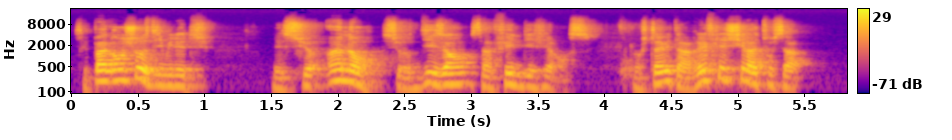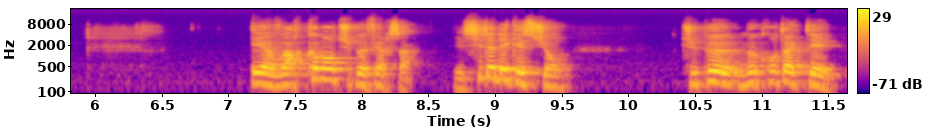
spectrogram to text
C'est pas grand chose 10 minutes. Mais sur un an, sur 10 ans, ça fait une différence. Donc je t'invite à réfléchir à tout ça et à voir comment tu peux faire ça. Et si tu as des questions, tu peux me contacter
